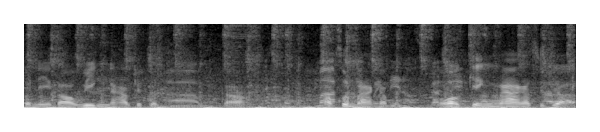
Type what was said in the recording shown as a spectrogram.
คนนี้ก็วิ่งนะครับทุกคนอ่า ก็ขอบคุณมากครับวิ่งนี่เนาะโอ้เก่งมากครับสุดยอด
